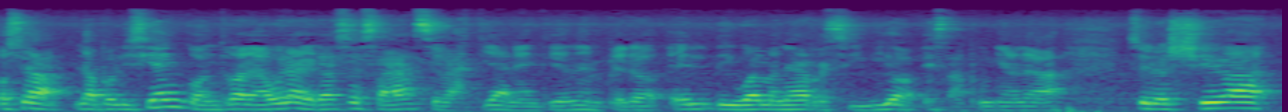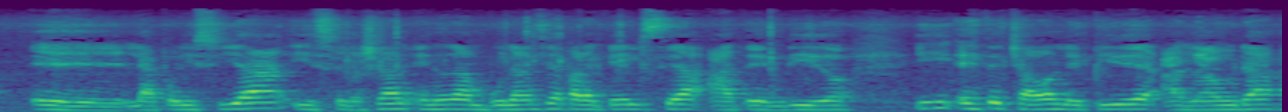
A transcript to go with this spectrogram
O sea, la policía encontró a Laura gracias a Sebastián, ¿entienden? Pero él de igual manera recibió esa puñalada. Se lo lleva eh, la policía y se lo llevan en una ambulancia para que él sea atendido. Y este chabón le pide a Laura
